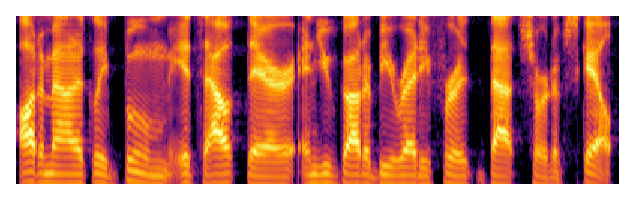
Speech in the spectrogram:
automatically, boom, it's out there and you've got to be ready for that sort of scale.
